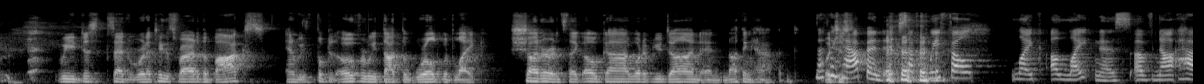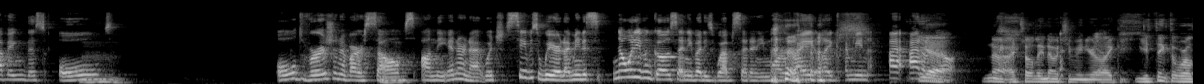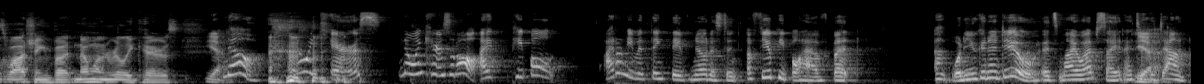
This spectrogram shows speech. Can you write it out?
we just said we're gonna take this right out of the box, and we flipped it over. We thought the world would like shudder, and it's like, oh god, what have you done? And nothing happened. Nothing which is- happened except we felt like a lightness of not having this old Mm. old version of ourselves on the internet, which seems weird. I mean, it's no one even goes to anybody's website anymore, right? like, I mean, I, I don't yeah. know. No, I totally know what you mean. You're like you think the world's watching, but no one really cares. Yeah. No, no one cares. no one cares at all. I people, I don't even think they've noticed it. A few people have, but what are you going to do? It's my website. I took Yeah. it down.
